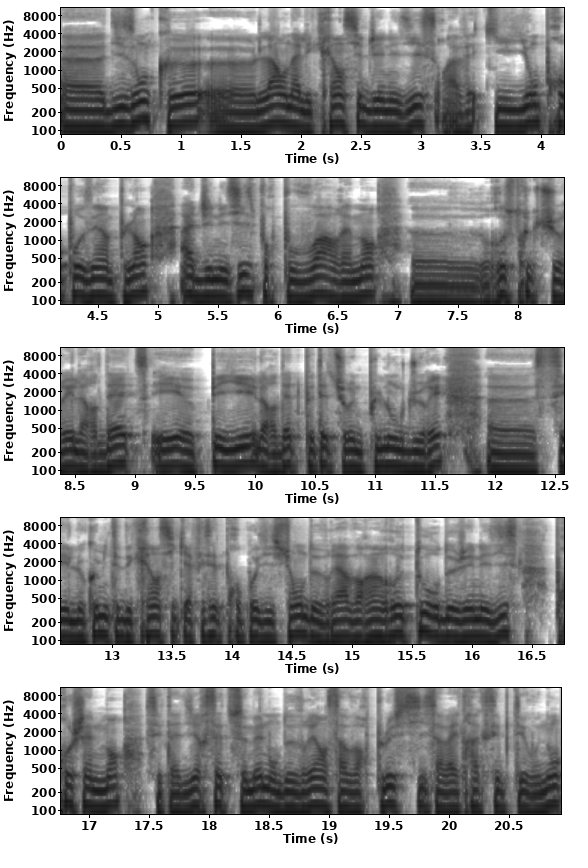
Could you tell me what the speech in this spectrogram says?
disons que là on a les créanciers de Genesis avec, qui ont proposé un plan à Genesis pour pouvoir vraiment euh, restructurer leurs dettes et euh, payer leurs dettes peut-être sur une plus longue durée. Euh, c'est le comité des créanciers qui a fait cette proposition, devrait avoir un retour de Genesis prochainement, c'est-à-dire cette semaine on devrait en savoir plus si ça va être accepté ou non.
